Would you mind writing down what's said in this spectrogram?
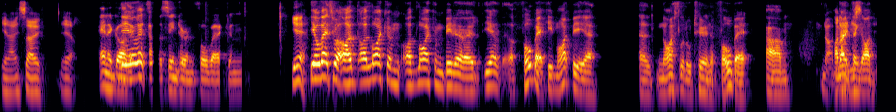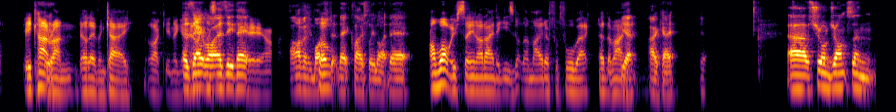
You know, so yeah, and a guy Yeah, yeah, that's- the centre and fullback, and yeah. Yeah, well, that's what I I like him. I'd like him better. Yeah, a fullback. He might be a a nice little turn at fullback. Um, No, I mate, don't think I'd. he can't yeah. run 11k like in a game. Is that Like, right? Is he that? Yeah. I haven't watched Well- it that closely like that. On what we've seen, I don't think he's got the motor for fullback at the moment. Yeah. Okay. Uh, Shaun Johnson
